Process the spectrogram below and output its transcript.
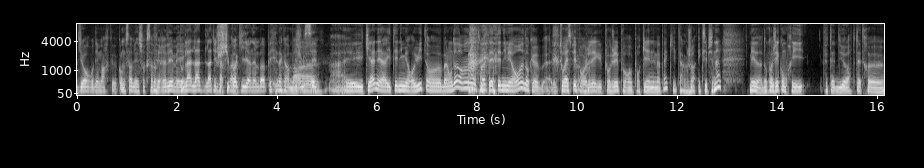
Dior ou des marques comme ça, bien sûr que ça fait rêver, mais là, là, là, tu je suis pas Kylian Mbappé. D'accord, bah, je le sais. Bah, Kylian, il a été numéro 8 au Ballon d'Or. Hein. Toi, tu as été numéro 1. Donc, euh, bah, tout respect pour, pour pour, pour Kylian Mbappé, qui est un joueur exceptionnel. Mais euh, donc, j'ai compris, peut-être Dior, peut-être. Euh,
